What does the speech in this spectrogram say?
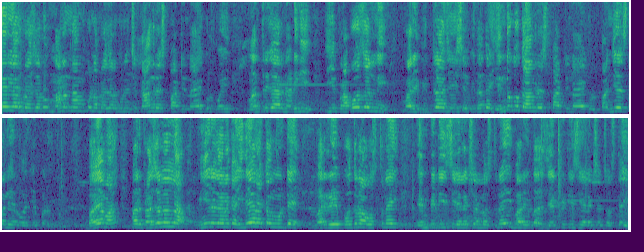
ఏరియా ప్రజలు మనం నమ్ముకున్న ప్రజల గురించి కాంగ్రెస్ పార్టీ నాయకులు పోయి మంత్రి గారిని అడిగి ఈ ప్రపోజల్ని మరి విత్డ్రా చేసే విధంగా ఎందుకు కాంగ్రెస్ పార్టీ నాయకులు పనిచేస్తలేరు అని చెప్పి అడుగుతున్నారు. భయమా? మరి ప్రజలల్లా మీరు కనుక ఇదే రకంగా ఉంటే మరి రేపు పొద్దున వస్తున్నాయి ఎంపీటీసీ ఎలక్షన్లు వస్తున్నాయి మరి జెడ్పీటీసీ ఎలక్షన్స్ వస్తాయి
